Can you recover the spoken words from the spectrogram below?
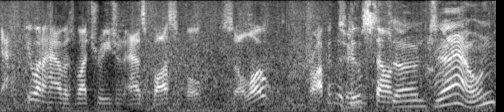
yeah, you want to have as much regen as possible. Solo dropping the tombstone. Tombstone down.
